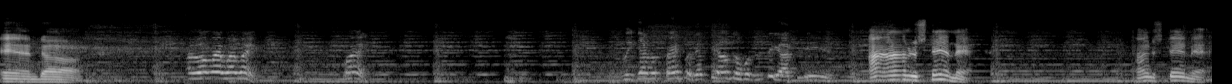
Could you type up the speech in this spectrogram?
And uh wait, wait, wait, wait. Wait. We got a paper that tells us what the CIT is. I understand that. I understand that.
